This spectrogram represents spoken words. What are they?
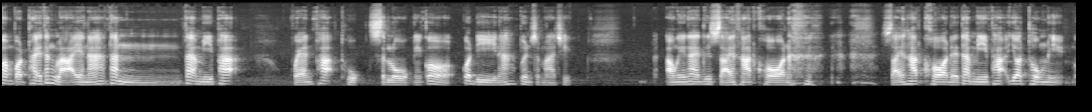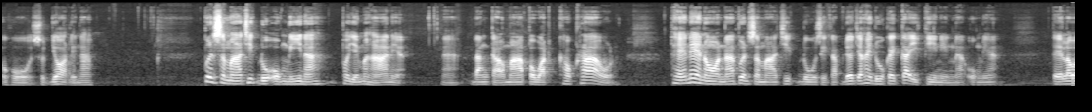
ความปลอดภัยทั้งหลายอะนะท่านถ้ามีพระแขวนพระถูกสโลกนี่ก็ก็ดีนะเพื่อนสมาชิก เอาง่ายๆคือสายฮาร์ดคอร์นะสายฮาร์ดคอร์เนี่ยถ้ามีพระยอดธงนี่โอ้โหสุดยอดเลยนะ เพื่อนสมาชิกดูองค์นี้นะพ่อใหญ่มหาเนี่ย นะดังกล่าวมาประวัติคร่าวๆแท้แน่นอนนะเพื่อนสมาชิกดูสิครับ เดี๋ยวจะให้ดูใกล้ๆอีกทีหนึ่งนะองค์เนี้ยแต่เรา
